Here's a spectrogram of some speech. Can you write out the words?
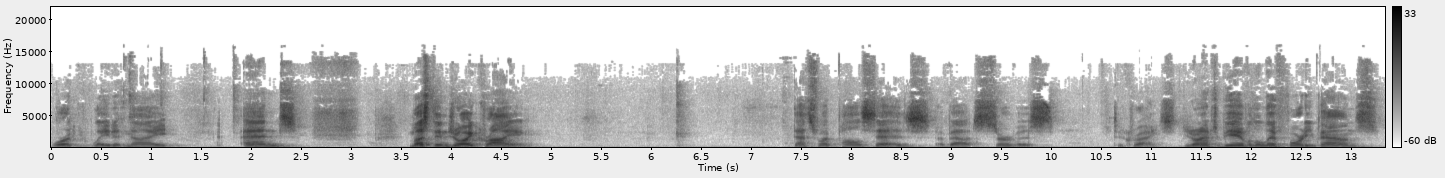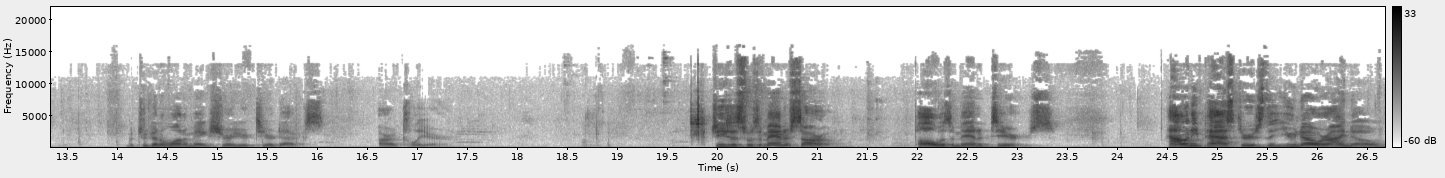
work late at night, and must enjoy crying. That's what Paul says about service to Christ. You don't have to be able to lift 40 pounds, but you're going to want to make sure your tear ducts are clear. Jesus was a man of sorrow. Paul was a man of tears. How many pastors that you know or I know,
